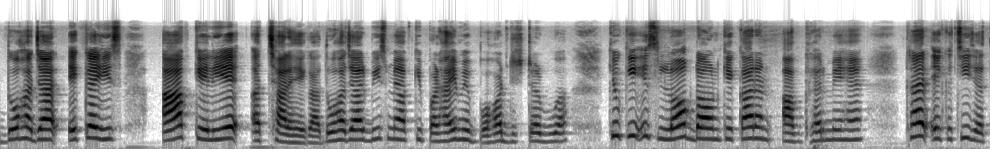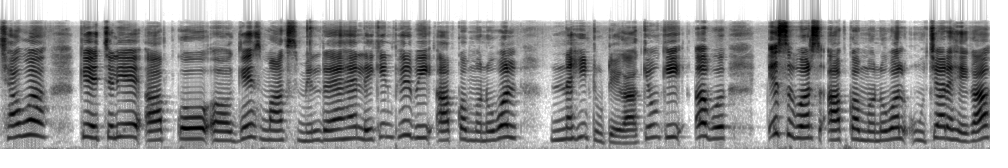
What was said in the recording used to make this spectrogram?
2021 आपके लिए अच्छा रहेगा। 2020 में आपकी पढ़ाई में बहुत डिस्टर्ब हुआ, क्योंकि इस लॉकडाउन के कारण आप घर में हैं। खैर, एक चीज़ अच्छा हुआ कि चलिए आपको गेस मार्क्स मिल रहे हैं, लेकिन फिर भी आपका मनोबल नहीं टूटेगा, क्योंकि अब इस वर्ष आपका मनोबल ऊँचा रहेगा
